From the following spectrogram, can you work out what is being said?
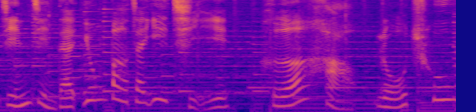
紧紧地拥抱在一起，和好如初。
